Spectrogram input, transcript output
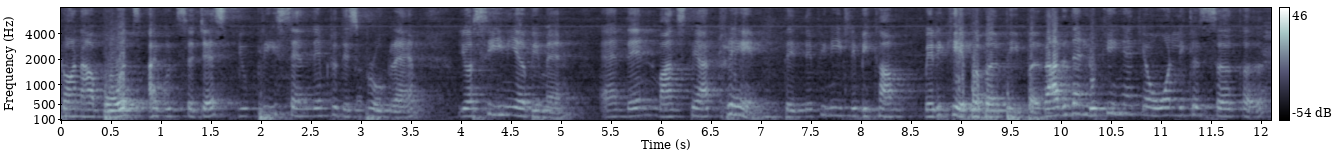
put on our boards, I would suggest you please send them to this program, your senior women, and then once they are trained, they definitely become very capable people. Rather than looking at your own little circle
